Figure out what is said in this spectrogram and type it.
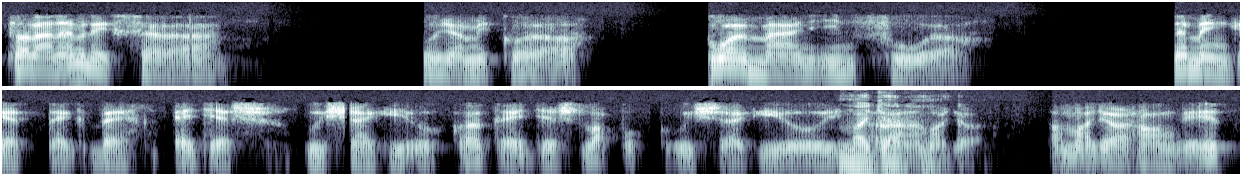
Talán emlékszel rá, hogy amikor a infóra nem engedtek be egyes újságírókat, egyes lapok újságírói, magyar a, magyar, a magyar hangét,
